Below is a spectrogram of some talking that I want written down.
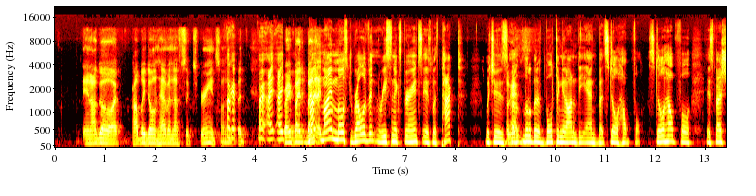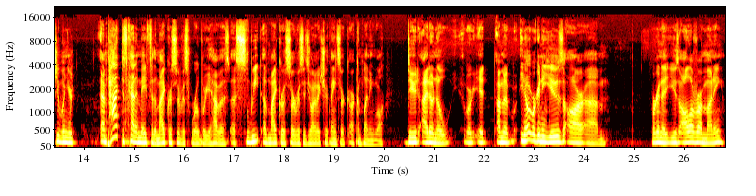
And I'll go I probably don't have enough experience on Okay. it, but I, I, right, but but my, my most relevant and recent experience is with Pact, which is Okay. a little bit of bolting it on at the end, but still helpful. Still helpful, especially when you're. And Pact is kind of made for the microservice world where you have a, a suite of microservices. You want to make sure things are, are complaining well. Dude, I don't know. We're it. I'm gonna. You know what? We're gonna use our. Um, we're gonna use all of our money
